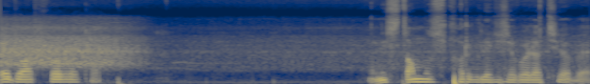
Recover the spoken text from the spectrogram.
Eduard Forroka. Lan İstanbulspor bile bize gol atıyor be.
